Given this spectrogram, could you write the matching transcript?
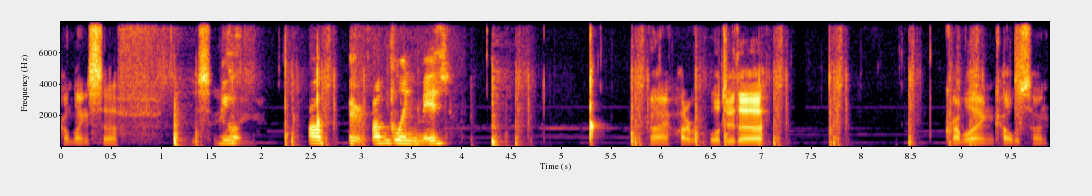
crumbling stuff. I'll, I'm going mid. Alright, whatever. We'll do the crumbling cobblestone.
